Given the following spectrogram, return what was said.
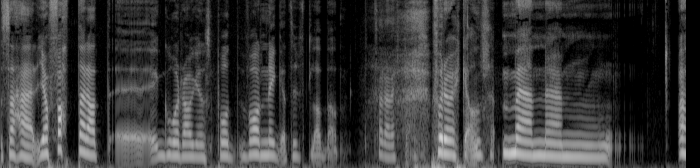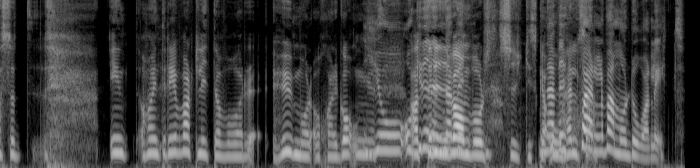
så här, jag fattar att eh, gårdagens podd var negativt laddad. Förra veckan. Förra veckans. Men ehm, alltså in, har inte det varit lite av vår humor och jargong? Jo, och att grejen driva när vi, om vår psykiska när vi ohälsa? själva mår dåligt.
